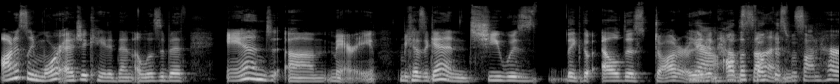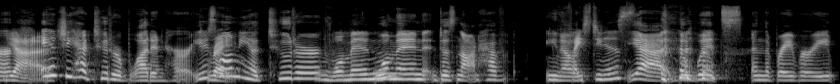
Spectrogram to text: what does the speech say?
honestly more educated than Elizabeth and um, Mary because again she was like the eldest daughter. they didn't Yeah, all the focus was on her. Yeah. and she had Tudor blood in her. You Right. tell me a Tudor woman, woman does not have, you know, feistiness. yeah, the wits and the bravery.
